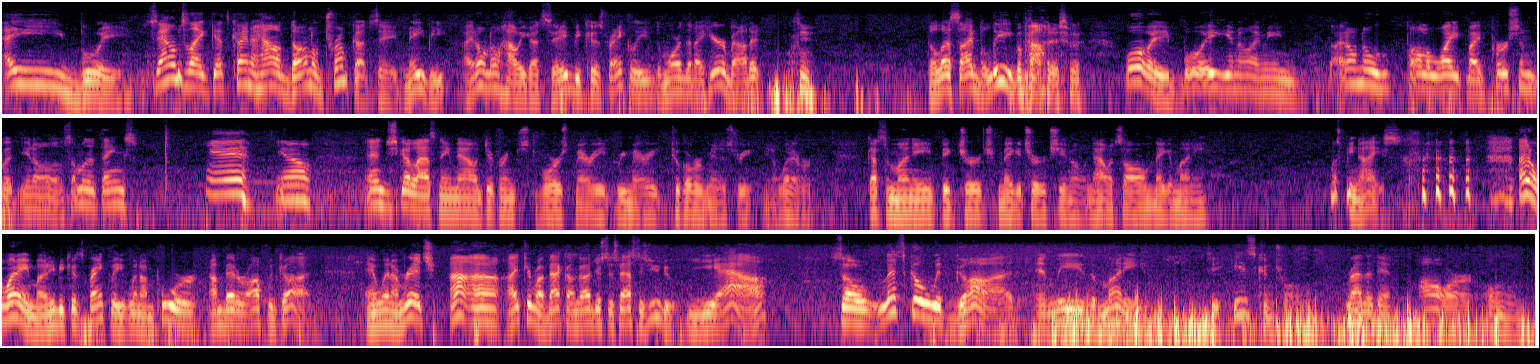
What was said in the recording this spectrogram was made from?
Hey boy, sounds like that's kind of how Donald Trump got saved. Maybe. I don't know how he got saved because frankly, the more that I hear about it, the less I believe about it. boy, boy, you know, I mean, I don't know Paula White by person, but, you know, some of the things, eh, you know, and she's got a last name now, different, divorced, married, remarried, took over ministry, you know, whatever. Got some money, big church, mega church, you know, now it's all mega money. Must be nice. I don't want any money because, frankly, when I'm poor, I'm better off with God. And when I'm rich, uh-uh, I turn my back on God just as fast as you do. Yeah, so let's go with God and leave the money to His control rather than our own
